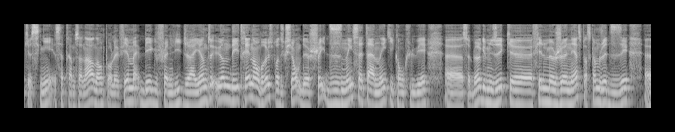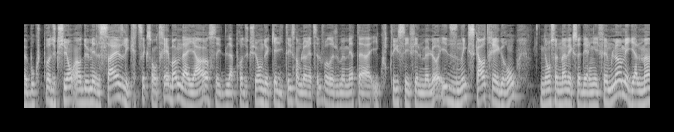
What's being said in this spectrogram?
qui a signé cette trame sonore donc pour le film Big Friendly Giant, une des très nombreuses productions de chez Disney cette année qui concluait euh, ce blog musique euh, film jeunesse parce que comme je disais, euh, beaucoup de productions en 2016. Les critiques sont très bonnes d'ailleurs. C'est de la production de qualité, semblerait-il. Il faudrait que je me mette à écouter ces films-là. Et Disney qui score très gros non seulement avec ce dernier film-là, mais également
